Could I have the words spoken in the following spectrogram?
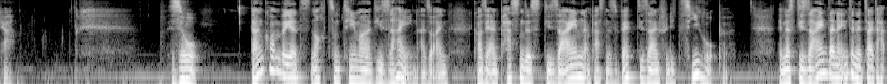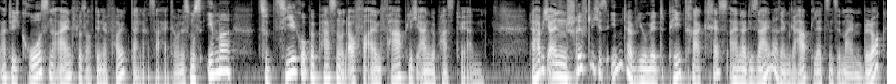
Ja. So. Dann kommen wir jetzt noch zum Thema Design, also ein quasi ein passendes Design, ein passendes Webdesign für die Zielgruppe. Denn das Design deiner Internetseite hat natürlich großen Einfluss auf den Erfolg deiner Seite und es muss immer zur Zielgruppe passen und auch vor allem farblich angepasst werden. Da habe ich ein schriftliches Interview mit Petra Kress, einer Designerin, gehabt, letztens in meinem Blog.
